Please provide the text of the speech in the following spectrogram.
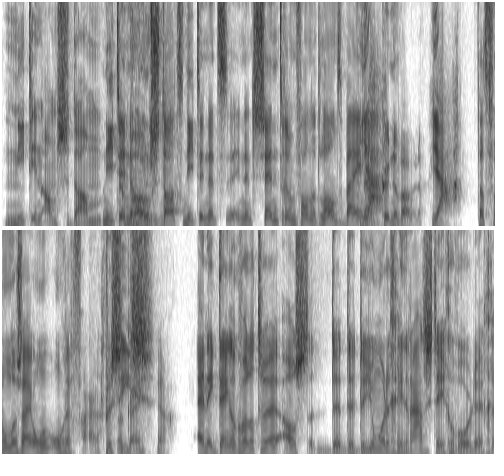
niet in Amsterdam Niet in de woning- hoofdstad, niet in het, in het centrum van het land bijna Ja. kunnen wonen. Ja, Dat vonden zij on- onrechtvaardig. Precies. Ja. En ik denk ook wel dat we als de, de, de jongere generaties tegenwoordig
